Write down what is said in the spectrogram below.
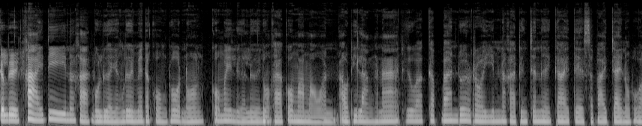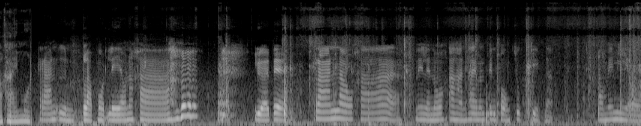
ก็เลยขายดีนะค่ะบ่เหลือหยังเลยแม้แต่ของโทษเนาะก็ไม่เหลือเลยเนาะลูกค้าก็มาเหมาอันเอาที่ลังค่ะนะถือว่ากลับบ้านด้วยรอยยิ้มนะคะ ถึงจะเหนื่อยกายแต่สบายใจเนาะเพราะว่าขายหมด ร้านอื่นกลับหมดแล้วนะคะ เหลือแต่ร้านเราค่ะ นี่แหละเนาะอาหารไทยมันเป็นของจุกจิกน่ะ เราไม่มีเออ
